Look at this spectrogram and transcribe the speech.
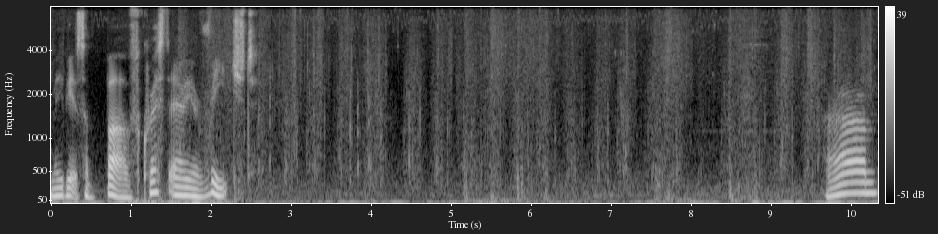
Maybe it's above. Quest area reached. Um,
